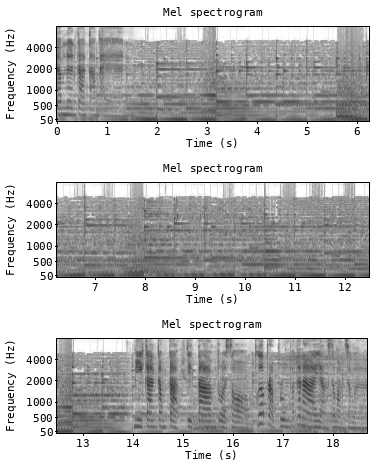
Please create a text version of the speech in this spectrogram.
ดำเนินการตามแผน การกำกับติดตามตรวจสอบเพื่อปรับปรุงพัฒนาอย่างสม่ำเสมอ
